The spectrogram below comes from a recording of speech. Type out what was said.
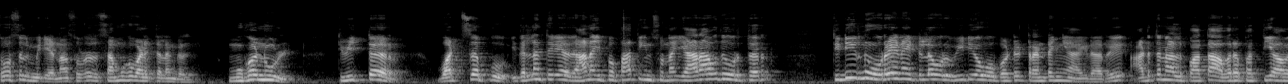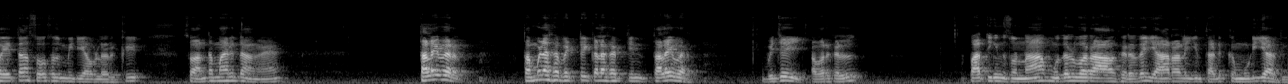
சோஷியல் மீடியா நான் சொல்கிறது சமூக வலைத்தளங்கள் முகநூல் ட்விட்டர் வாட்ஸ்அப்பு இதெல்லாம் தெரியாது. ஆனால் இப்போ பார்த்தீங்கன்னு சொன்னால் யாராவது ஒருத்தர் திடீர்னு ஒரே நைட்டில் ஒரு வீடியோவை போட்டு ட்ரெண்டிங் ஆகிறாரு அடுத்த நாள் பார்த்தா அவரை பற்றியாவே தான் சோஷியல் மீடியாவில் இருக்குது ஸோ அந்த மாதிரி தாங்க. தலைவர் தமிழக வெற்றி கழகத்தின் தலைவர் விஜய் அவர்கள் பார்த்தீங்கன்னு சொன்னால் முதல்வர் ஆகிறதை யாராலையும் தடுக்க முடியாது.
